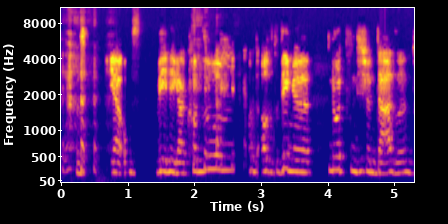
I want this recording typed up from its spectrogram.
Eher um weniger Konsum und auch Dinge nutzen, die schon da sind,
